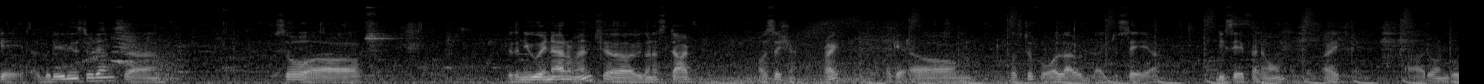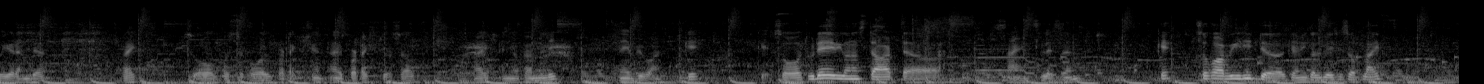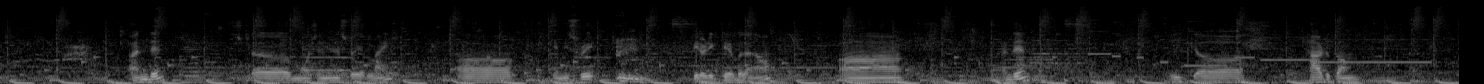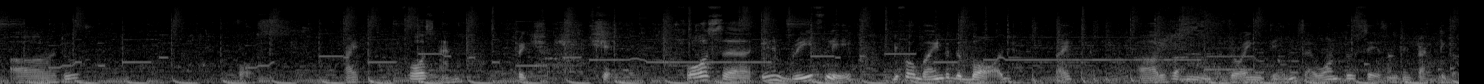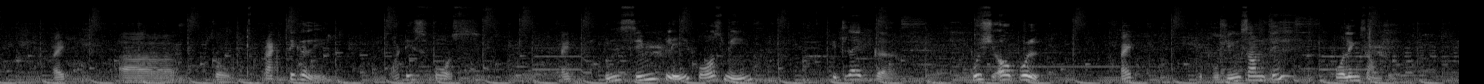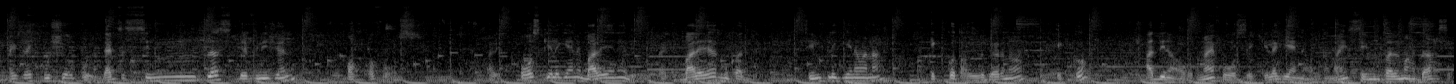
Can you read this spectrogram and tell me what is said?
Okay, good evening, students. Uh, so, uh, with a new environment, uh, we're gonna start our session, right? Okay. Um, first of all, I would like to say, uh, be safe at home, right? Uh, don't go here and there, right? So, first of all, protection. Uh, protect yourself, right, and your family, and everyone. Okay. Okay. So today we're gonna start uh, science lesson. Okay. So far we did chemical basis of life and then uh, motion in a straight line, uh, chemistry, periodic table and all, uh, and then we uh, have to come uh, to force, right? Force and friction. Okay. Force uh, in briefly before going to the board, right? Uh, before I'm drawing things, I want to say something practical, right? Uh, so practically, what is force? Right? In simply, force means it's like uh, push or pull, right? You're pushing something, pulling something, right? It's like push or pull. That's the simplest definition of a force. හරි force කියලා කියන්නේ බලය නේද? right බලය මොකද්ද? simply කියනවා නම් එක්ක තල්ලු කරනවා එක්ක අදිනවා. ඔක තමයි ෆෝස් එක කියලා කියන්නේ. ඔක තමයි සිම්පල්ම අදහස.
